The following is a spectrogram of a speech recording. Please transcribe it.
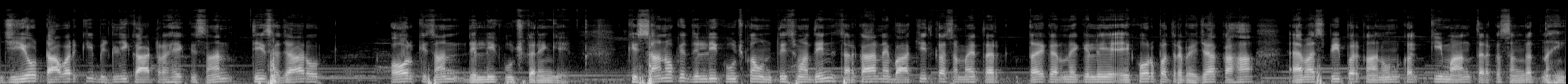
जियो टावर की बिजली काट रहे किसान, तीस हज़ार और और किसान दिल्ली कूच करेंगे। किसानों के दिल्ली कूच का उनतीसवां दिन। सरकार ने बातचीत का समय तय करने के लिए एक और पत्र भेजा। कहा एमएसपी पर कानून का, की मांग तर्क संगत नहीं।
